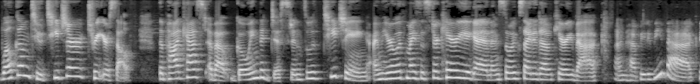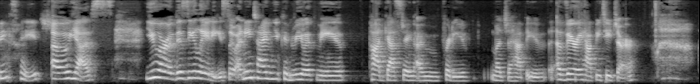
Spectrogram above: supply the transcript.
Welcome to Teacher Treat Yourself, the podcast about going the distance with teaching. I'm here with my sister Carrie again. I'm so excited to have Carrie back. I'm happy to be back. Thanks, Paige. Oh, yes. You are a busy lady, so anytime you can be with me podcasting, I'm pretty much a happy, a very happy teacher.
